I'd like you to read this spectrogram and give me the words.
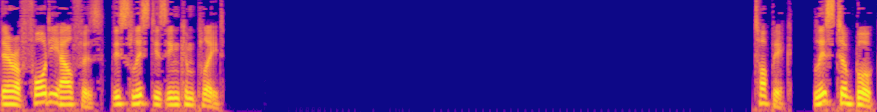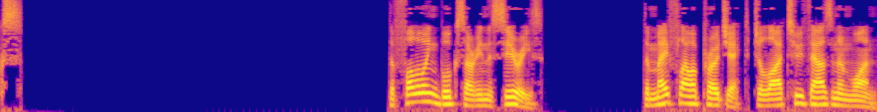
There are 40 alphas. This list is incomplete. Topic: List of books. The following books are in the series: The Mayflower Project, July 2001.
